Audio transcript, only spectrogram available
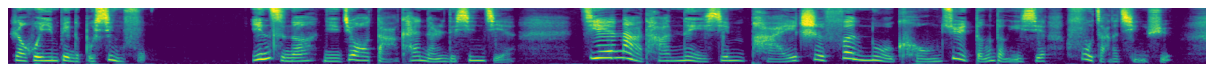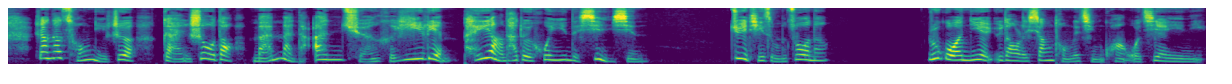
让婚姻变得不幸福。因此呢，你就要打开男人的心结。接纳他内心排斥、愤怒、恐惧等等一些复杂的情绪，让他从你这感受到满满的安全和依恋，培养他对婚姻的信心。具体怎么做呢？如果你也遇到了相同的情况，我建议你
